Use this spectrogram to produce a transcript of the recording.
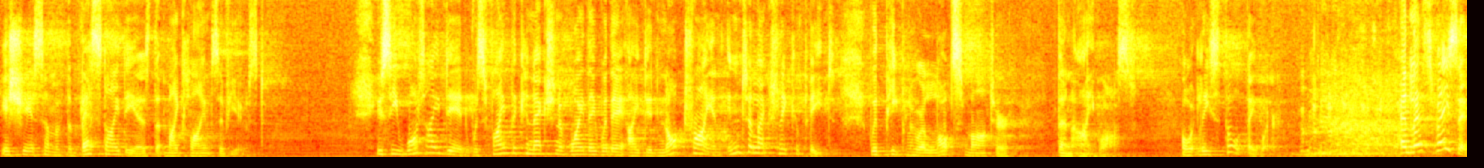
is share some of the best ideas that my clients have used. You see, what I did was find the connection of why they were there. I did not try and intellectually compete with people who are a lot smarter than I was, or at least thought they were. And let's face it,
